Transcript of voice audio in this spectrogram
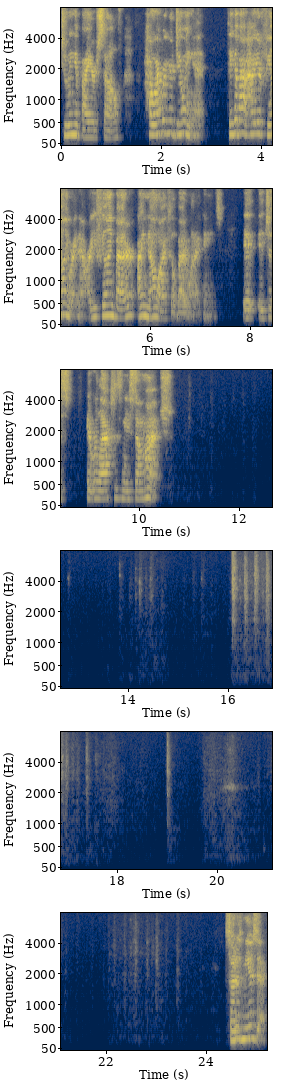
doing it by yourself, however you're doing it. Think about how you're feeling right now. Are you feeling better? I know I feel better when I paint. It it just it relaxes me so much. So does music.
